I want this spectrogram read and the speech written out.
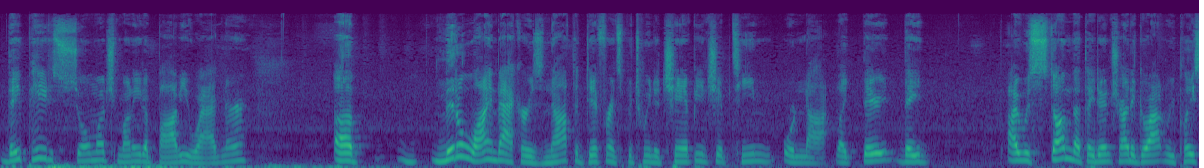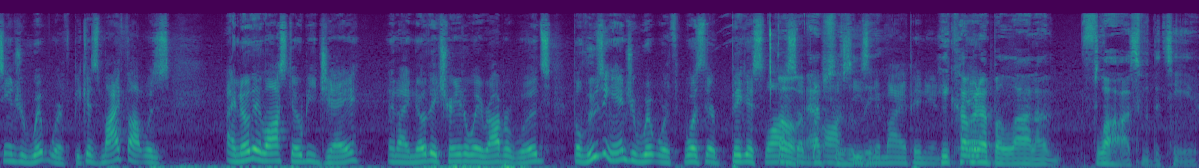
they paid so much money to Bobby Wagner. A middle linebacker is not the difference between a championship team or not. Like they they I was stunned that they didn't try to go out and replace Andrew Whitworth because my thought was I know they lost OBJ and I know they traded away Robert Woods, but losing Andrew Whitworth was their biggest loss oh, of the absolutely. offseason, in my opinion. He covered and, up a lot of flaws with the team.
